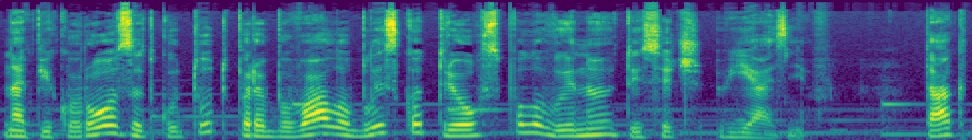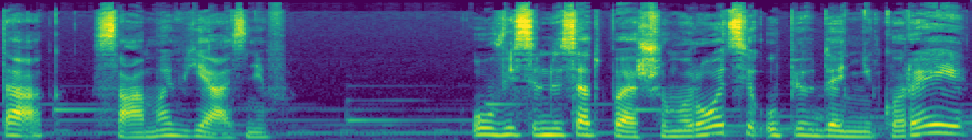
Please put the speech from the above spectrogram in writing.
На піку розвитку тут перебувало близько 3,5 тисяч в'язнів. Так, так, саме в'язнів. У 81-му році у Південній Кореї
